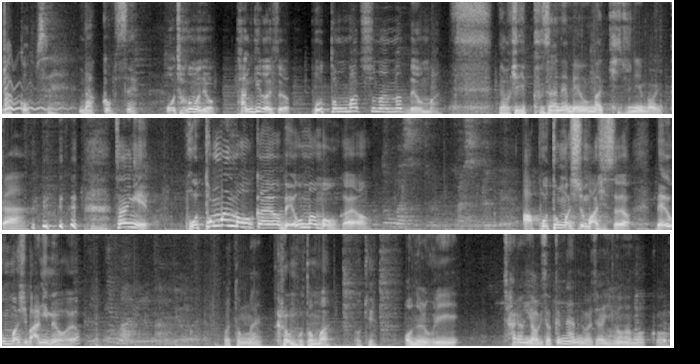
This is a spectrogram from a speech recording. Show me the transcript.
낙곱새. 낙곱새 어 잠깐만요 단계가 있어요 보통 맛, 순한 맛, 매운맛 여기 부산의 매운맛 기준이 뭘까? 사장님 보통 맛 먹을까요? 매운맛 먹을까요? 아 보통 맛이 좀 맛있어요? 매운맛이 많이 매워요? 보통만? 그럼 보통 맛? 오케이 오늘 우리 촬영이 여기서 끝나는 거죠? 이거만 먹고.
